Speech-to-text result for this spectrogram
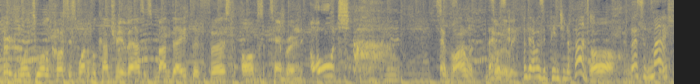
A very good morning to all across this wonderful country of ours. It's Monday, the 1st of September, and oh, so violent, That so was, early. that was a pinch and a punch. Oh, First of the month.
